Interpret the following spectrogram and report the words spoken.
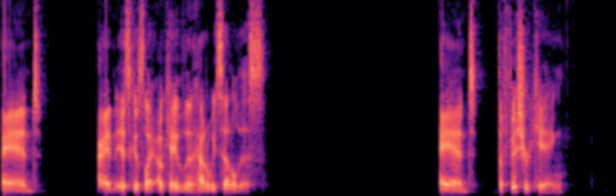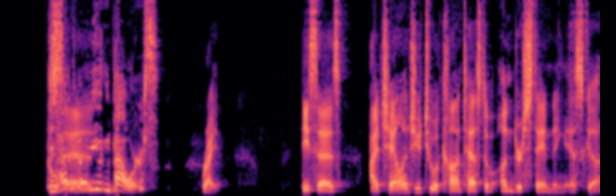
And and Iska's like, okay, then how do we settle this? And the Fisher King Who has no mutant powers? Right. He says, I challenge you to a contest of understanding, Iska,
